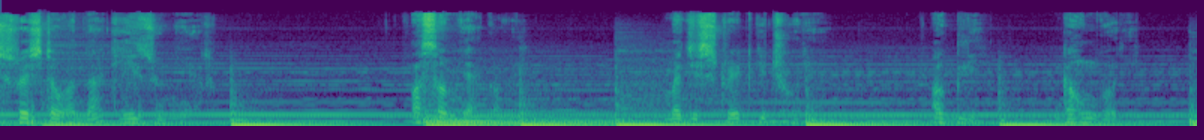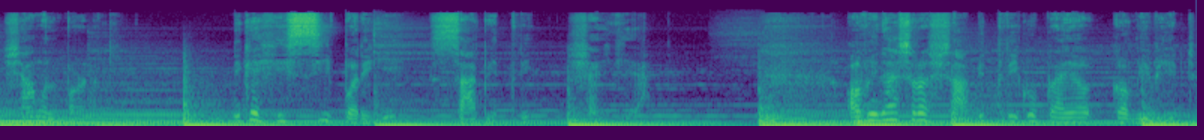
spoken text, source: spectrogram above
श्रेष्ठभन्दा केही जुनियर। असमिया कवि मेजिस्ट्रेटकी छोरी अग्ली गाउँगोरी श्यामल पर्णकी निकै हिस्सी परेकी सावित्री शैकिया। अविनाश र सावित्रीको प्राय कवि भेट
